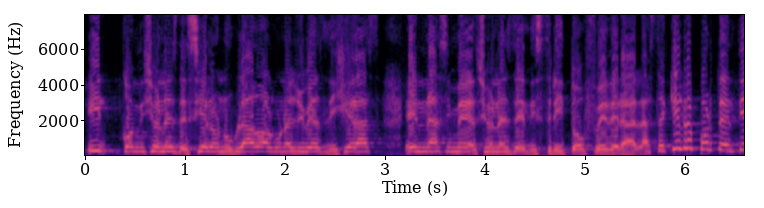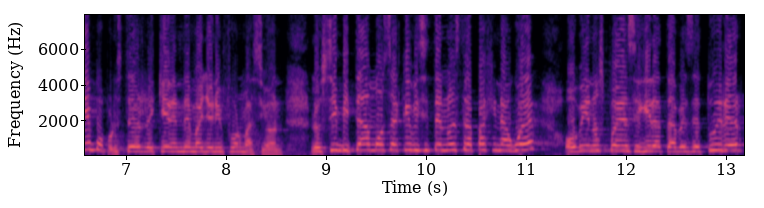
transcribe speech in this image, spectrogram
y condiciones de cielo nublado algunas lluvias ligeras en las inmediaciones del Distrito Federal. Hasta aquí el reporte del tiempo, por ustedes requieren de mayor información. Los invitamos a que visiten nuestra página web o bien nos pueden seguir a través de Twitter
